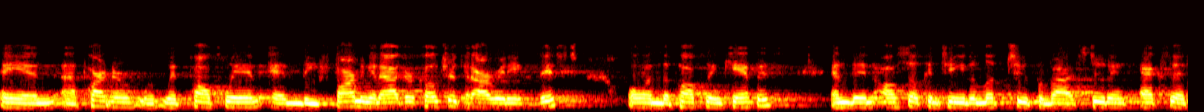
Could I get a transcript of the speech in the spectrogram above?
and uh, partner with, Paul Quinn and the farming and agriculture that already exists on the Paul Quinn campus, and then also continue to look to provide students access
